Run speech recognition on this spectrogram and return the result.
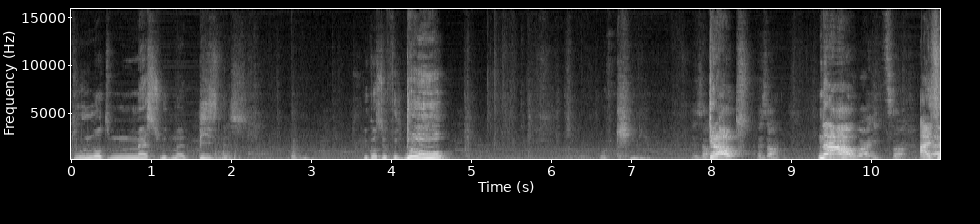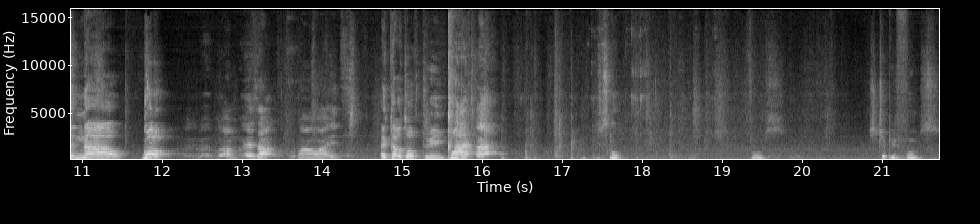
Do not mess with my business. Because if you do, we'll kill you. Yes, sir. Get out! Yes, sir. Now! One eat, sir. I said now! Go! Um, yes, sir. One, one eat. A count of three. What? Eh? Just go. Fools. Stupid fools.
